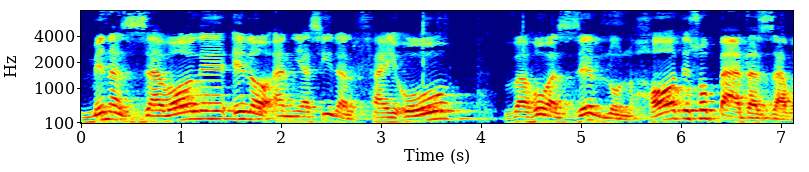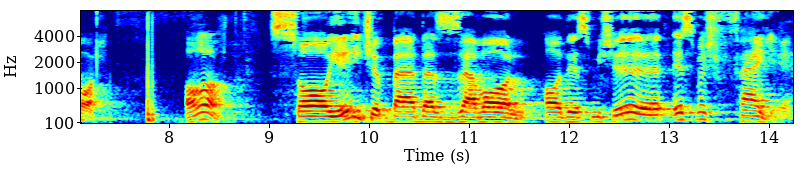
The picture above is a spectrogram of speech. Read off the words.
من از زوال الا ان یسیر الفیعو و هو از زل حادث و بعد از زوال آقا سایه ای که بعد از زوال حادث میشه اسمش فیعه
